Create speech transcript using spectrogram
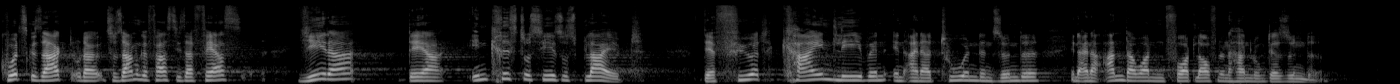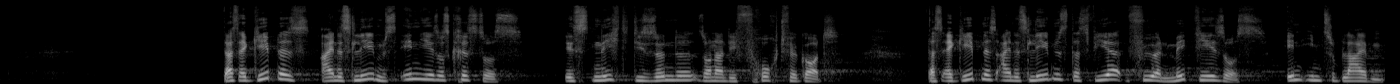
Kurz gesagt oder zusammengefasst, dieser Vers, jeder, der in Christus Jesus bleibt, der führt kein Leben in einer tuenden Sünde, in einer andauernden, fortlaufenden Handlung der Sünde. Das Ergebnis eines Lebens in Jesus Christus ist nicht die Sünde, sondern die Frucht für Gott. Das Ergebnis eines Lebens, das wir führen mit Jesus, in ihm zu bleiben,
